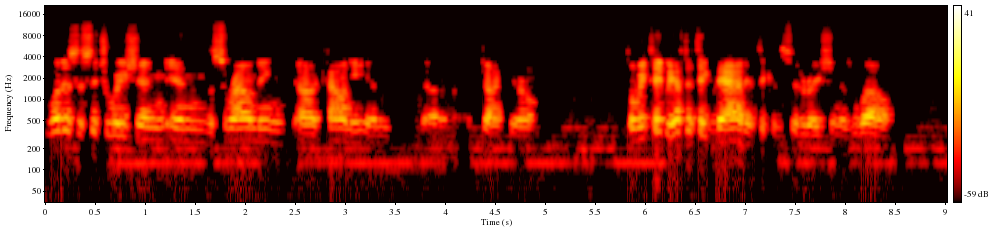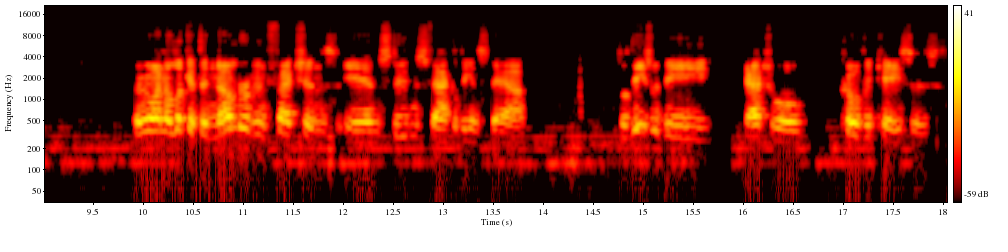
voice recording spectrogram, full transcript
what is the situation in the surrounding uh, county and uh, John Carroll? So we take we have to take that into consideration as well. We want to look at the number of infections in students, faculty, and staff. So these would be actual COVID cases.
